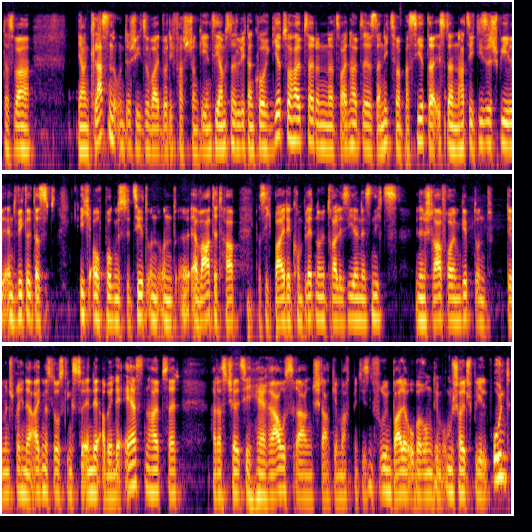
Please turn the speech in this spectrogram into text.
Das war ja, ein Klassenunterschied, soweit würde ich fast schon gehen. Sie haben es natürlich dann korrigiert zur Halbzeit und in der zweiten Halbzeit ist dann nichts mehr passiert. Da ist dann, hat sich dieses Spiel entwickelt, das ich auch prognostiziert und, und äh, erwartet habe, dass sich beide komplett neutralisieren, es nichts in den Strafräumen gibt und dementsprechend ereignislos ging es zu Ende. Aber in der ersten Halbzeit hat das Chelsea herausragend stark gemacht mit diesen frühen Balleroberungen, dem Umschaltspiel und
